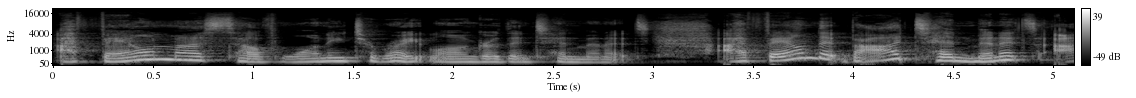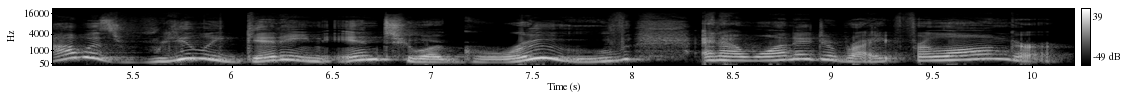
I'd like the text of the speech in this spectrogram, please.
I found myself wanting to write longer than 10 minutes. I found that by 10 minutes, I was really getting into a groove and I wanted to write for longer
